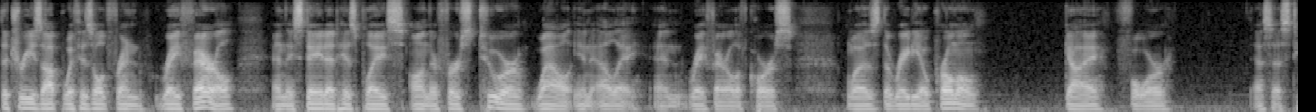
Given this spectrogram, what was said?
the trees up with his old friend Ray Farrell, and they stayed at his place on their first tour while in LA. And Ray Farrell, of course, was the radio promo guy for SST.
